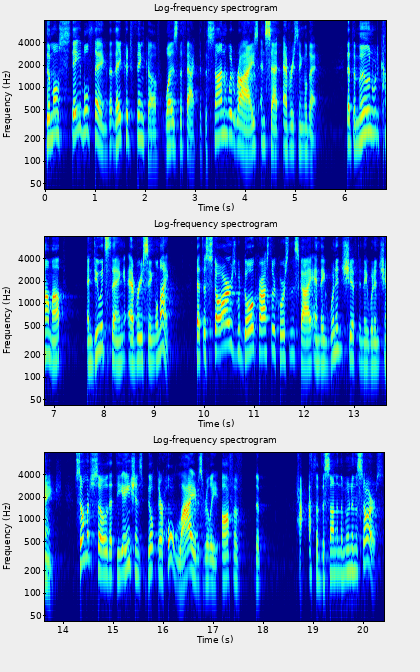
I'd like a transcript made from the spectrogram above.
The most stable thing that they could think of was the fact that the sun would rise and set every single day, that the moon would come up and do its thing every single night, that the stars would go across their course in the sky and they wouldn't shift and they wouldn't change. So much so that the ancients built their whole lives really off of the path of the sun and the moon and the stars.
